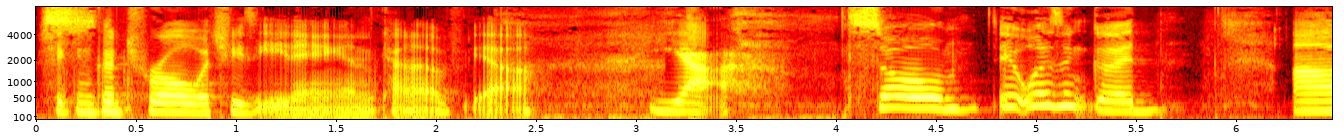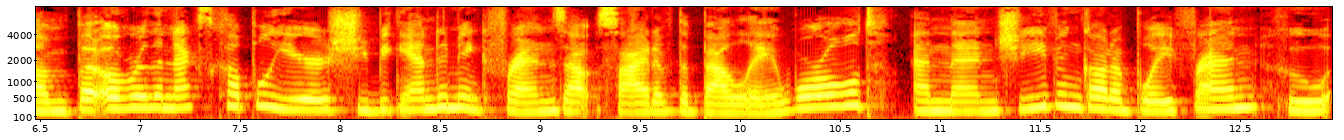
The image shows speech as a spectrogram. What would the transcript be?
she can control what she's eating and kind of yeah. Yeah. So it wasn't good. Um, but over the next couple years, she began to make friends outside of the ballet world, and then she even got a boyfriend who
